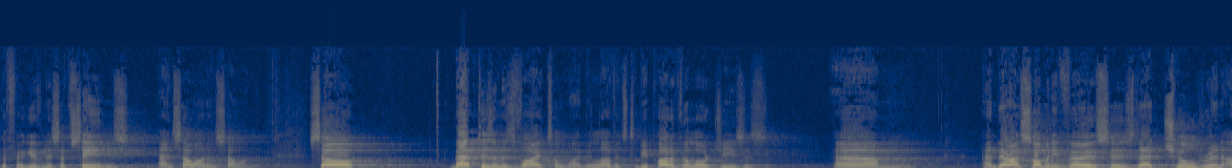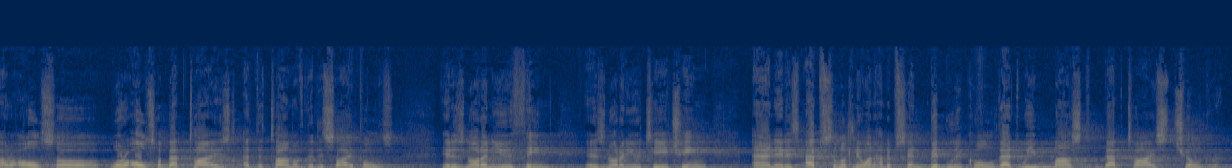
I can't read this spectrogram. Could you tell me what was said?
the forgiveness of sins, and so on and so on. So, baptism is vital, my beloveds, to be part of the Lord Jesus. Um, and there are so many verses that children are also, were also baptized at the time of the disciples. It is not a new thing, it is not a new teaching, and it is absolutely 100% biblical that we must baptize children.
